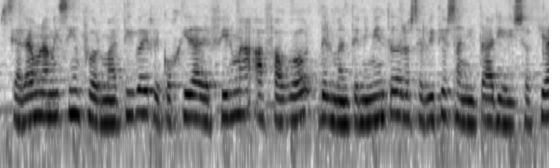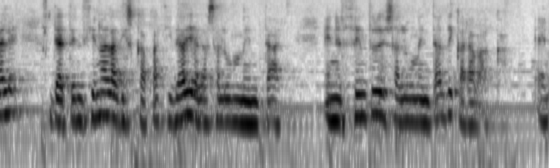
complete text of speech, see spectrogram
se hará una mesa informativa y recogida de firmas a favor del mantenimiento de los servicios sanitarios y sociales de atención a la discapacidad y a la salud mental en el Centro de Salud Mental de Caravaca. El,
